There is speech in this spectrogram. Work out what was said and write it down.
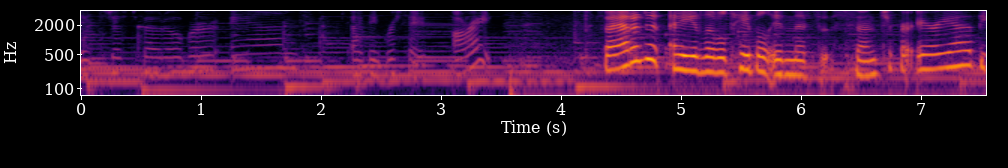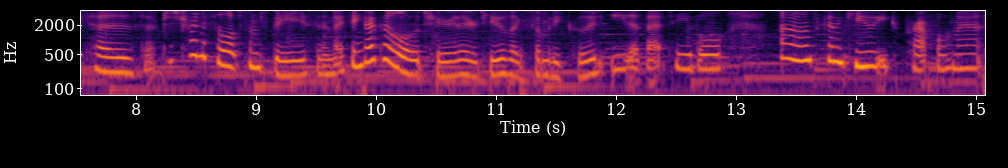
It's just about over, and I think we're safe. All right. So I added a little table in this center area because I'm just trying to fill up some space and I think I put a little chair there too, like somebody could eat at that table. I don't know, it's kind of cute, you could prep on it.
